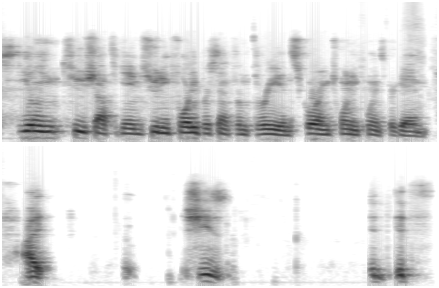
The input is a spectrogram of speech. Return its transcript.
stealing two shots a game, shooting 40% from three, and scoring 20 points per game. I, she's, it, it's,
